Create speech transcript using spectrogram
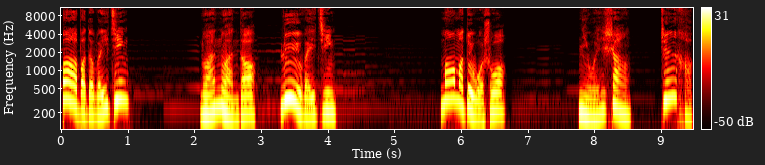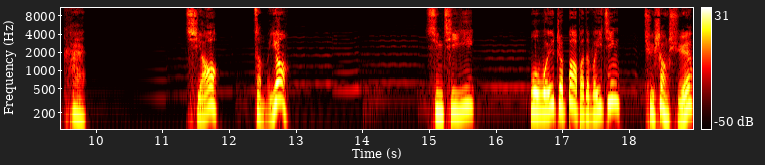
爸爸的围巾，暖暖的。绿围巾。妈妈对我说：“你围上真好看。”瞧，怎么样？星期一，我围着爸爸的围巾去上学。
